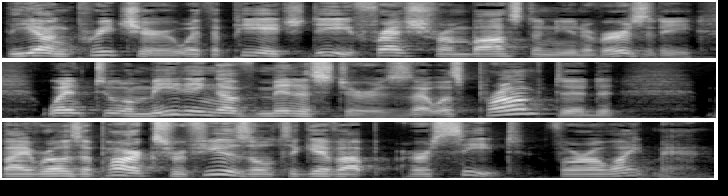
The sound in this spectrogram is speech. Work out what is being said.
The young preacher, with a PhD fresh from Boston University, went to a meeting of ministers that was prompted by Rosa Parks' refusal to give up her seat for a white man.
